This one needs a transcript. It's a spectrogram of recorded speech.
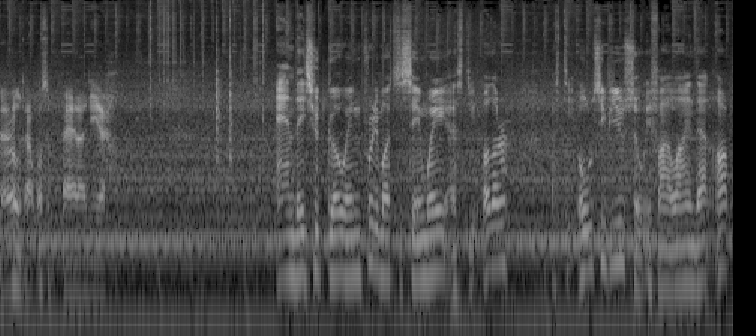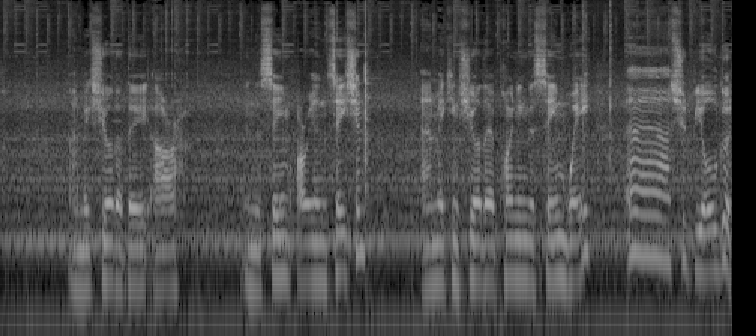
oh, that was a bad idea. And they should go in pretty much the same way as the other, as the old CPU. So if I line that up and make sure that they are in the same orientation and making sure they're pointing the same way, uh, should be all good.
